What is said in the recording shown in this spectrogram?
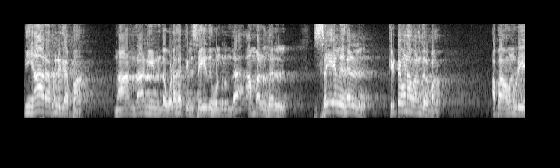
நீ யார் அப்படின்னு கேட்பான். நான் தான் நீ இந்த உலகத்தில் செய்து கொண்டிருந்த அமல்கள் செயல்கள். கிட்டவனா வாழ்ந்திருப்பான் அப்ப அவனுடைய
